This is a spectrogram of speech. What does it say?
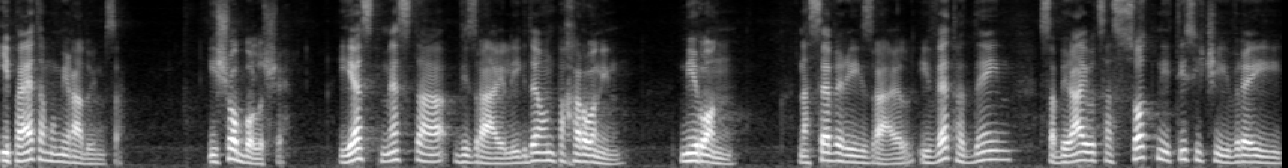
И поэтому мы радуемся. Еще больше. Есть место в Израиле, где он похоронен, Мирон, на севере Израиля, и в этот день собираются сотни тысяч евреев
